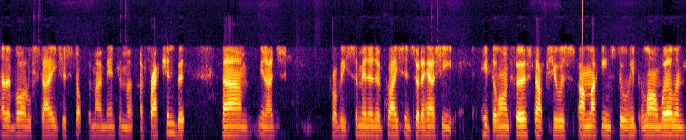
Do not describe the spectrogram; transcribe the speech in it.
at a vital stage. Just stopped the momentum a, a fraction, but um, you know just probably cemented her place in sort of how she hit the line first up. She was unlucky and still hit the line well, and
